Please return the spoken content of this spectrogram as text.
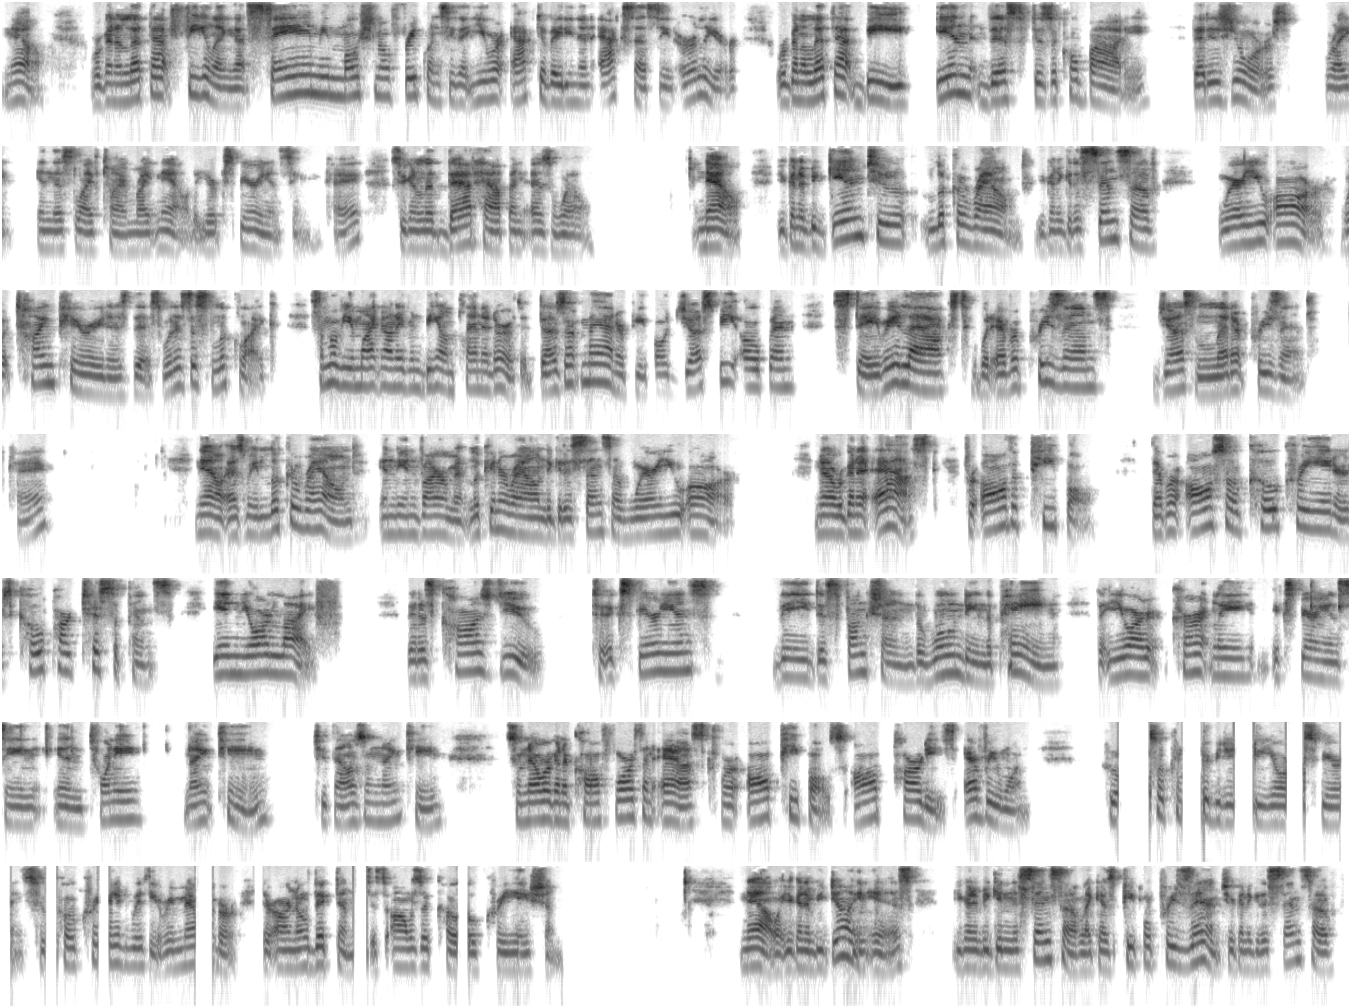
Now, we're going to let that feeling, that same emotional frequency that you were activating and accessing earlier, we're going to let that be in this physical body that is yours right in this lifetime right now that you're experiencing. Okay, so you're going to let that happen as well. Now, you're going to begin to look around. You're going to get a sense of where you are. What time period is this? What does this look like? Some of you might not even be on planet Earth. It doesn't matter, people. Just be open, stay relaxed. Whatever presents, just let it present. Okay? Now, as we look around in the environment, looking around to get a sense of where you are, now we're going to ask for all the people that were also co creators, co participants in your life that has caused you to experience the dysfunction, the wounding, the pain that you are currently experiencing in 2019, 2019. So now we're going to call forth and ask for all peoples, all parties, everyone who also contributed to your experience, who co-created with you. Remember, there are no victims. It's always a co-creation. Now, what you're going to be doing is you're going to be getting a sense of, like as people present, you're going to get a sense of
